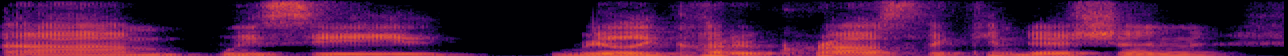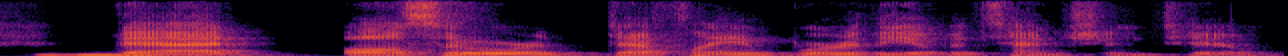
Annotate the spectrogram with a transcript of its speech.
um, we see really cut across the condition mm-hmm. that also are definitely worthy of attention too.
